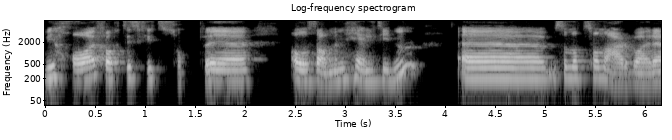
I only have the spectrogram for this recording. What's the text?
Vi har faktisk litt sopp alle sammen hele tiden. sånn at sånn er det bare.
